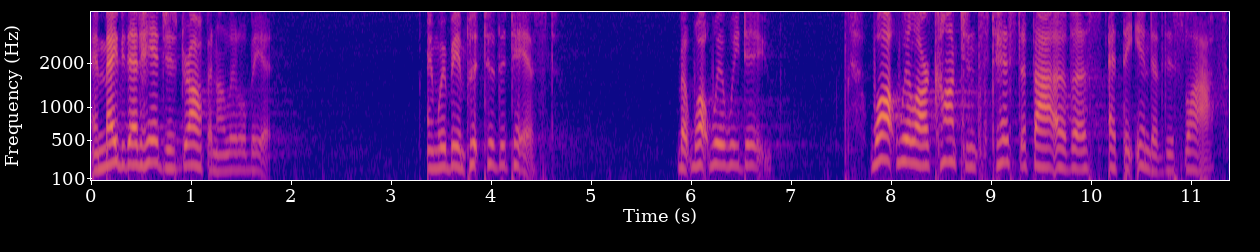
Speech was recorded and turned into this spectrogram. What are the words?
and maybe that hedge is dropping a little bit, and we're being put to the test. But what will we do? What will our conscience testify of us at the end of this life?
